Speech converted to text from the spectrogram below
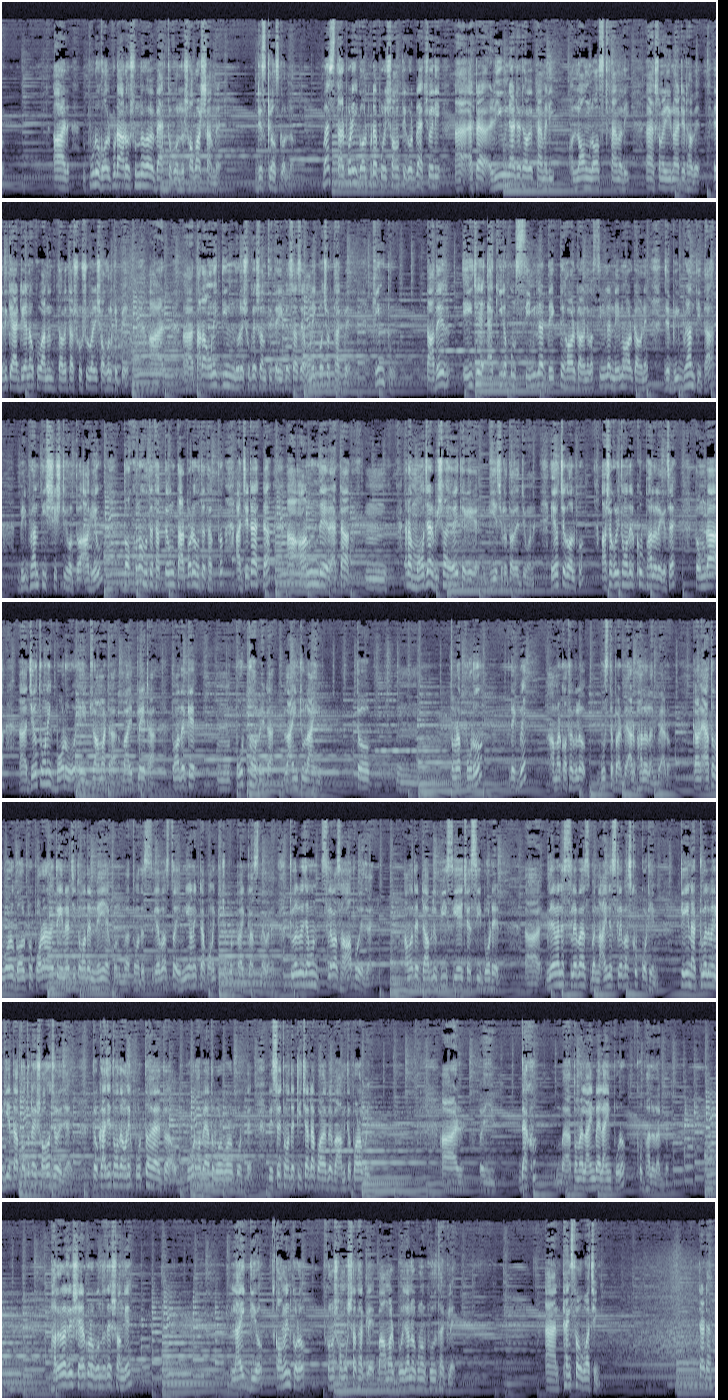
আর পুরো গল্পটা আরও সুন্দরভাবে ব্যক্ত করল সবার সামনে। ডিসক্লোজ করল বাস তারপরে এই গল্পটা পরিসমাপ্তি ঘটবে অ্যাকচুয়ালি একটা রিইউনাইটেড হবে ফ্যামিলি লং লস্ট ফ্যামিলি একসঙ্গে রিউনাইটেড হবে। এদিকে অ্যাড্রিয়ানাও খুব আনন্দিত হবে, তার শ্বশুরবাড়ি সকলকে পেয়ে। আর তারা অনেক দিন ধরে সুখে শান্তিতে এই পেশাসে অনেক বছর থাকবে। কিন্তু তাদের এই যে একই রকম সিমিলার দেখতে হওয়ার কারণে বা সিমিলার নেম হওয়ার কারণে যে বিভ্রান্তিটা, বিভ্রান্তির সৃষ্টি হতো আগেও তখনও হতে থাকতো এবং তারপরেও হতে থাকতো। আর যেটা একটা আনন্দের একটা একটা মজার বিষয় হয়ে থেকে গিয়েছিল তাদের জীবনে। এই হচ্ছে গল্প। আশা করি তোমাদের খুব ভালো লেগেছে। তোমরা যেহেতু অনেক বড় এই ড্রামাটা বা এই প্লেটা, তোমাদেরকে পড়তে হবে এটা লাইন টু লাইন। তো তোমরা পড়ো, দেখবে, আমার কথাগুলো বুঝতে পারবে আর ভালো লাগবে আরও কারণ এত বড় গল্প পড়ার হয়তো এনার্জি তোমাদের নেই এখন, বা তোমাদের সিলেবাস তো এমনি অনেকটা অনেক কিছু পড়তে হয় ক্লাস ইলেভেনে টুয়েলভে যেমন সিলেবাস হাফ হয়ে যায়, আমাদের ডাব্লিউ বি সিএইচএসসি বোর্ডের ইলেভেনের সিলেবাস বা নাইনের সিলেবাস খুব কঠিন। টেন আর টুয়েলভে গিয়ে তা ততটাই সহজ হয়ে যায়। তো কাজে তোমাদের অনেক পড়তে হয়, তো বোর হবে এত বড় বড় পড়তে। নিশ্চয়ই তোমাদের টিচাররা পড়াবে, বা আমি তো পড়াবোই। আর ওই, দেখো তোমরা লাইন বাই লাইন পড়ো, খুব ভালো লাগবে। ভালো লাগলে শেয়ার করো বন্ধুদের সঙ্গে। লাইক দিও কমেন্ট করো, কোনো সমস্যা থাকলে বা আমার বোঝানোর কোনো ভুল থাকলে। And thanks for watching tata.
